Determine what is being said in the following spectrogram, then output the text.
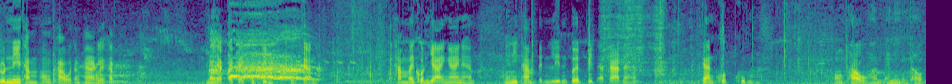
รุ่นนี้ทำห้องเผาต่างหากเลยครับ ไม่อยากจะไปขุดดินเป็นการทำไว้ขนย้ายง่ายนะครับอันนี้ทำเป็นลิ้นเปิดปิดอากาศนะครับ การควบคุม ห้องเผาครับ อันนี้เผาไป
